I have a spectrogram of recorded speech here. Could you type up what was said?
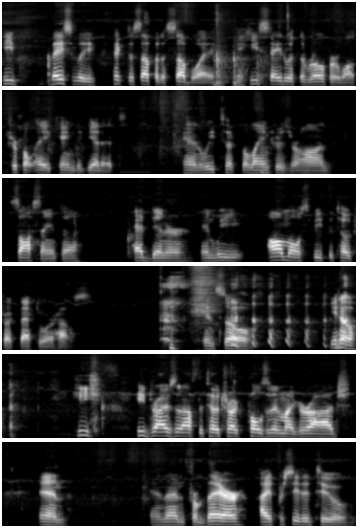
he basically picked us up at a subway and he stayed with the Rover while AAA came to get it, and we took the Land Cruiser on, saw Santa, had dinner, and we almost beat the tow truck back to our house. and so, you know, he he drives it off the tow truck, pulls it in my garage, and and then from there I proceeded to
